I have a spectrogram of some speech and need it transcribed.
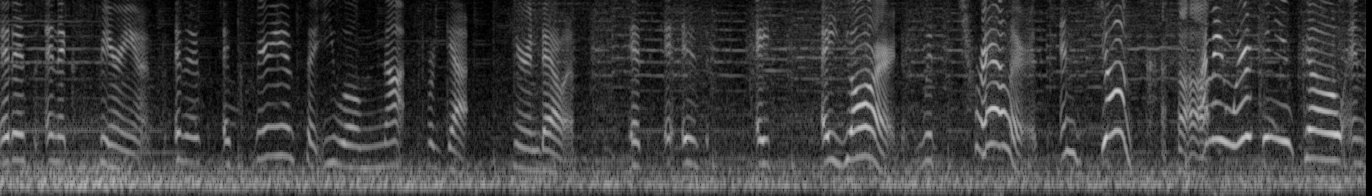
It is an experience. It is an experience that you will not forget here in Dallas. It, it is a, a yard with trailers and junk. I mean, where can you go and,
